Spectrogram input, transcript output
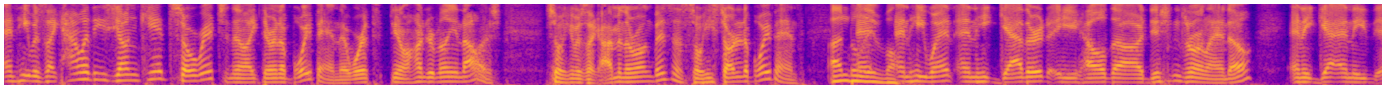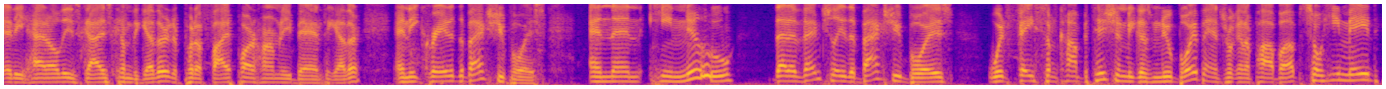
And he was like, How are these young kids so rich? And they're like, They're in a boy band. They're worth, you know, $100 million. So he was like, I'm in the wrong business. So he started a boy band. Unbelievable. And, and he went and he gathered, he held uh, auditions in Orlando. And he, ga- and, he, and he had all these guys come together to put a five part harmony band together. And he created the Backstreet Boys. And then he knew that eventually the Backstreet Boys would face some competition because new boy bands were going to pop up. So he made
